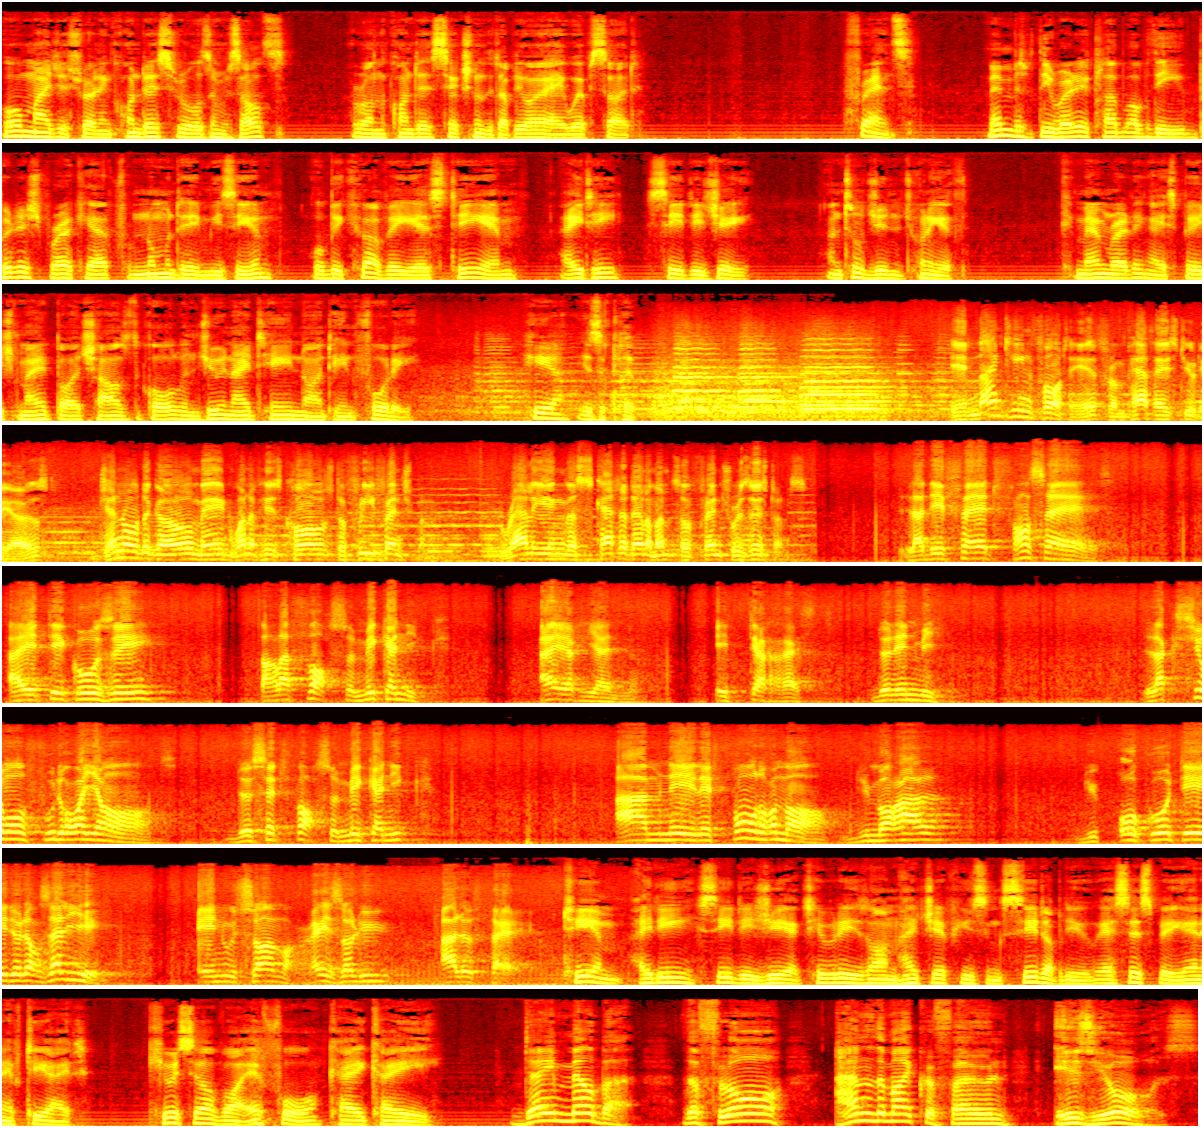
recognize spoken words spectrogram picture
All major Australian contest rules and results are on the contest section of the WIA website. France. Members of the Radio Club of the British Breakout from Normandy Museum will be QRV's TM 80 CDG until June 20th, commemorating a speech made by Charles de Gaulle in June 18, 1940. Here is a clip. In 1940, from Pathé Studios, General de Gaulle made one of his calls to free Frenchmen, rallying the scattered elements of French resistance. La défaite française a été causée par la force mécanique, aérienne et terrestre de l'ennemi. L'action foudroyante de cette force mécanique a amené l'effondrement du moral aux côtés de leurs alliés et nous sommes résolus à le faire. TM80 CDG activities on HF using CW, SSB, and FT8. QSL via F4 KKE. Dame Melba, the floor and the microphone is yours.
